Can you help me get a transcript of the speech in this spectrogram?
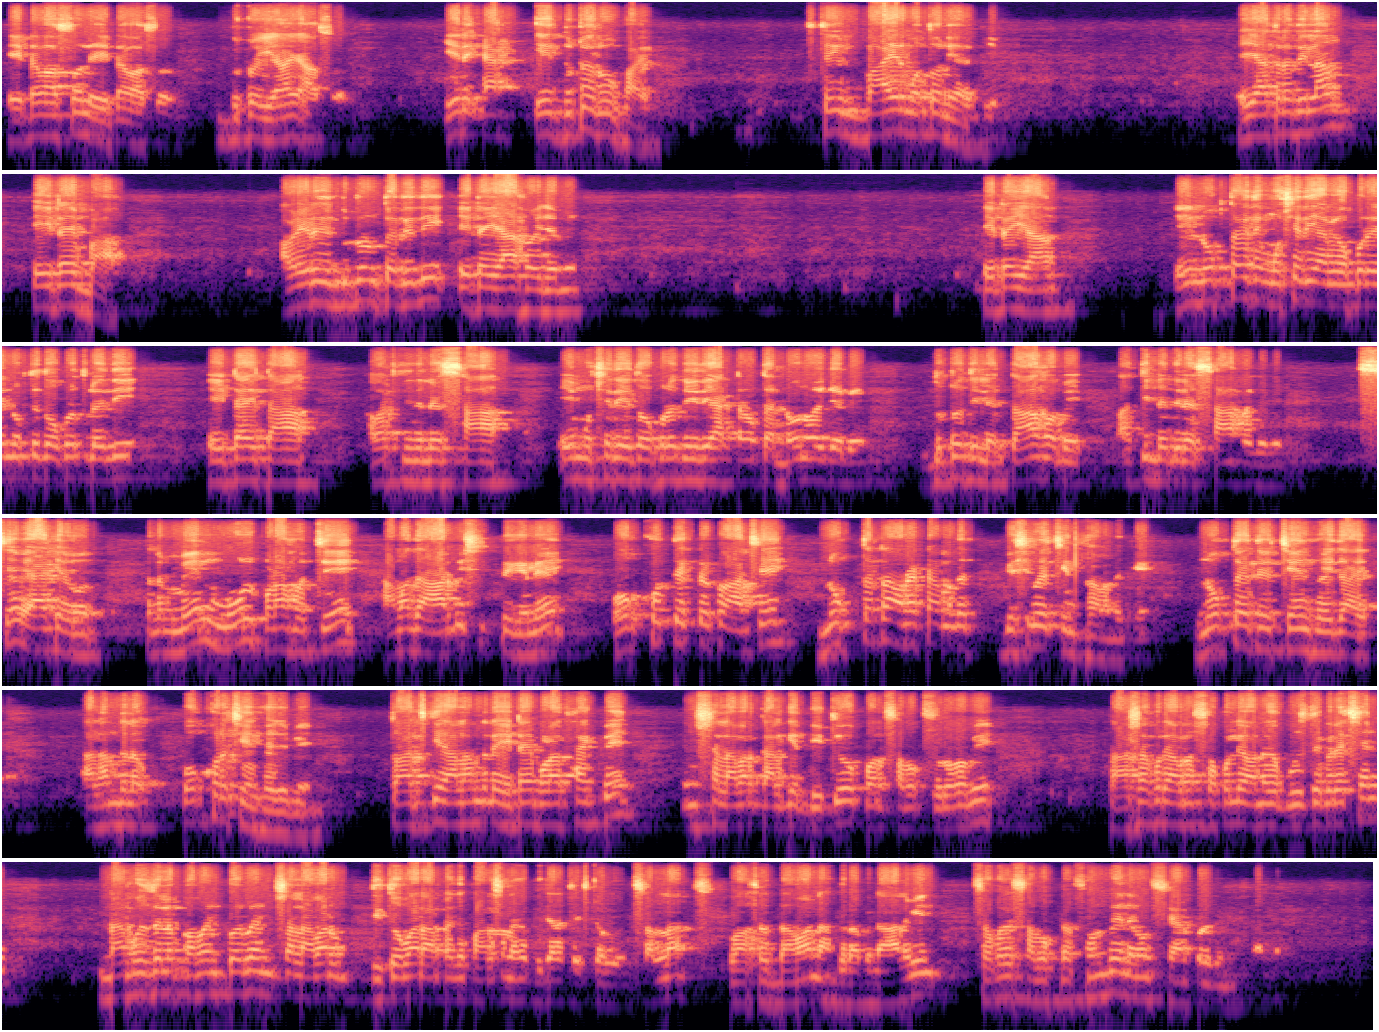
এটাও আসল এটাও আসল। দুটো ইয়াই আসল। এর এক এই দুটো রূপ হয়। সেই বায়ের মতনই আর কি। এই ইয়াতটা দিলাম, এইটাই বা। আবার এটা দুটো নুক্তা দিই এটা হয়ে যাবে। এটা ইয়া এই নোকটা যদি মুছে দিই, আমি ওপরে নোকটাতে ওপরে তুলে দিই, এইটাই তা। আবার তিন দিলে সা। এই মুছে দিয়ে তো ওপরে দিই, একটা নোকটা নুন হয়ে যাবে। দুটো দিলে তা হবে, আর তিনটে দিলে সা হয়ে যাবে। সেম একই তাহলে মেন মূল পড়া হচ্ছে আমাদের আরবি শিখতে গেলে অক্ষর তো একটু আছে নোক্তাটা অনেকটা আমাদের বেশি করে চিনতে হবে আমাদেরকে। নোক্তা যদি চেঞ্জ হয়ে যায়, আলহামদুলিল্লাহ অক্ষর চেঞ্জ হয়ে যাবে। তো আজকে আলহামদুলিল্লাহ এটাই পড়া থাকবে ইনশাল্লাহ আবার কালকে দ্বিতীয় পর সবক শুরু হবে। তো আশা করি আপনারা সকলে অনেক বুঝতে পেরেছেন। না বুঝতে হলে কমেন্ট করবেন ইনশাল্লাহ আবার দ্বিতীয়বার আপনাকে পার্সোনাল বোঝানোর চেষ্টা করব ইনশাল্লাহ ওয়াসাদ দাওয়ান রাবিন আলমিন সকলের সবকটা শুনবেন এবং শেয়ার করবেন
